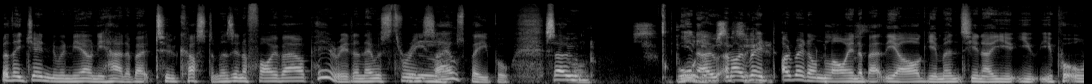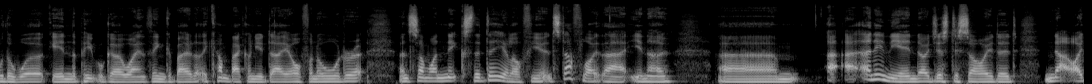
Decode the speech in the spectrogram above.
but they genuinely only had about two customers in a five hour period, and there was three salespeople. So, you know, and I read I read online about the arguments. You know, you, you, you put all the work in, the people go away and think about it. They come back on your day off and order it, and someone nicks the deal off you and stuff like that. You know. Um, and in the end, I just decided no, I,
